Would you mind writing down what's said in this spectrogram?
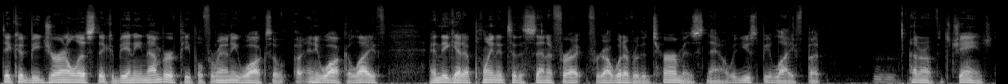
they could be journalists, they could be any number of people from any walks of uh, any walk of life, and they get appointed to the Senate for I forgot whatever the term is now. It used to be life, but I don't know if it's changed.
